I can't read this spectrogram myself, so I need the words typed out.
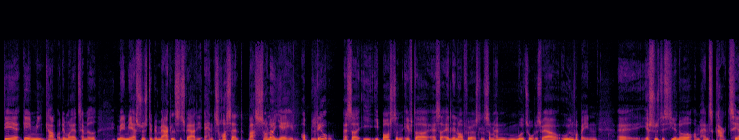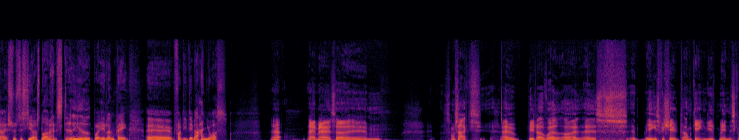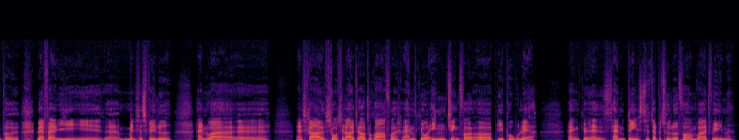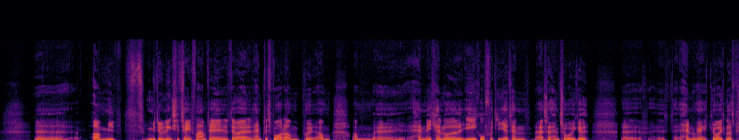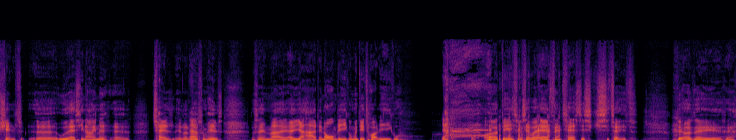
det er, det er min kamp, og det må jeg tage med. Men, men jeg synes, det er bemærkelsesværdigt, at han trods alt var så lojal og blev altså, i, i Boston efter altså, al den opførsel, som han modtog desværre uden for banen. Uh, jeg synes, det siger noget om hans karakter. Jeg synes, det siger også noget om hans stedighed på et eller andet plan. Uh, fordi det var han jo også. Ja, ja men altså... Øh, som sagt, øh, bitter og vred og øh, øh ikke specielt omgængeligt menneske, på, øh, i hvert fald i, i øh, mens han spillede. Han var... Øh, han skrev stort set aldrig autografer. Han gjorde ingenting for at blive populær. Han, øh, han, det eneste, der betød noget for ham, var at vinde. Øh, og mit, mit yndlingscitat fra ham, det, det var, at han blev spurgt om, på, om, om øh, han ikke havde noget ego, fordi at han, altså, han tog ikke... Øh, han gjorde ikke noget specielt øh, ud af sine egne øh, tal eller ja. noget som helst. Og så nej, jeg har et enormt ego, men det er et hold ego. Ja. og det synes jeg var et fantastisk citat. det, og det, ja,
